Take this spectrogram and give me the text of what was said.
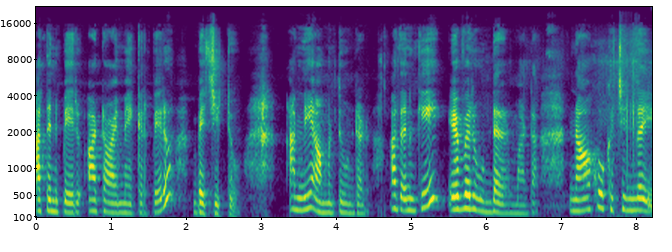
అతని పేరు ఆ టాయ్ మేకర్ పేరు బెజిటో. అన్నీ అమ్ముతూ ఉంటాడు. అతనికి ఎవరు ఉండరనమాట నాకు ఒక చిన్న ఈ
